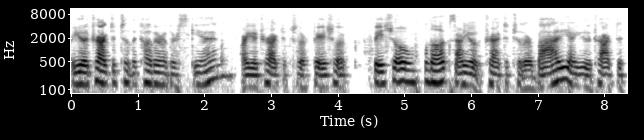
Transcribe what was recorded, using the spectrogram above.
Are you attracted to the color of their skin? Are you attracted to their facial facial looks? Are you attracted to their body? Are you attracted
